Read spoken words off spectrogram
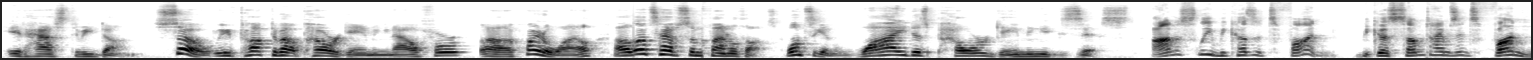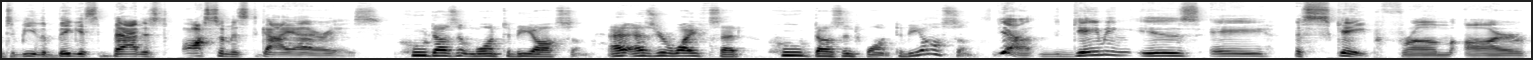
it has to be done. So, we've talked about power gaming now for uh, quite a while. Uh, let's have some final thoughts. Once again, why does power gaming exist? Honestly, because it's fun. Because sometimes it's fun to be the biggest, baddest, awesomest guy there is. Who doesn't want to be awesome? As your wife said, who doesn't want to be awesome? Yeah, gaming is a escape from our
